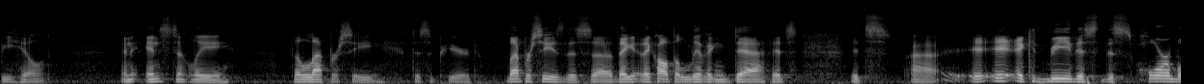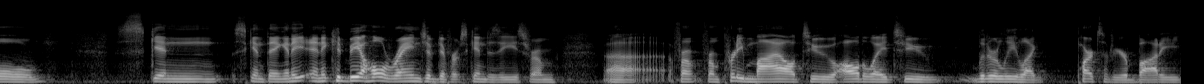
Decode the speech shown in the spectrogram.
be healed. And instantly, the leprosy disappeared. Leprosy is this, uh, they, they call it the living death. It's, it's, uh, it, it could be this, this horrible skin skin thing, and it, and it could be a whole range of different skin disease from uh, from from pretty mild to all the way to literally like parts of your body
